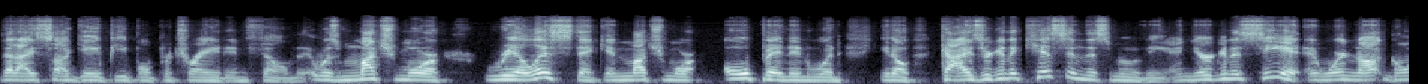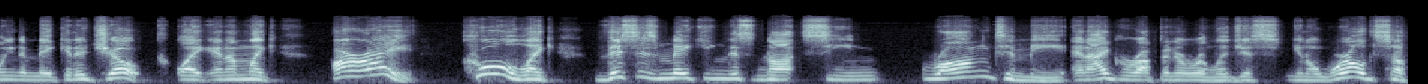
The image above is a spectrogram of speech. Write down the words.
that I saw gay people portrayed in film. It was much more realistic and much more open and would, you know, guys are going to kiss in this movie and you're going to see it and we're not going to make it a joke. Like, and I'm like, all right, cool. Like, this is making this not seem wrong to me. And I grew up in a religious, you know, world. So,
